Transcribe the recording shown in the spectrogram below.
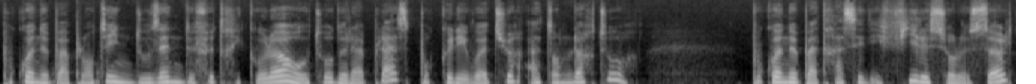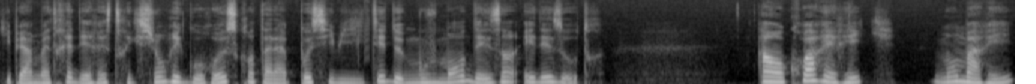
Pourquoi ne pas planter une douzaine de feux tricolores autour de la place pour que les voitures attendent leur tour? Pourquoi ne pas tracer des fils sur le sol qui permettraient des restrictions rigoureuses quant à la possibilité de mouvement des uns et des autres? À en croire Eric, mon mari,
